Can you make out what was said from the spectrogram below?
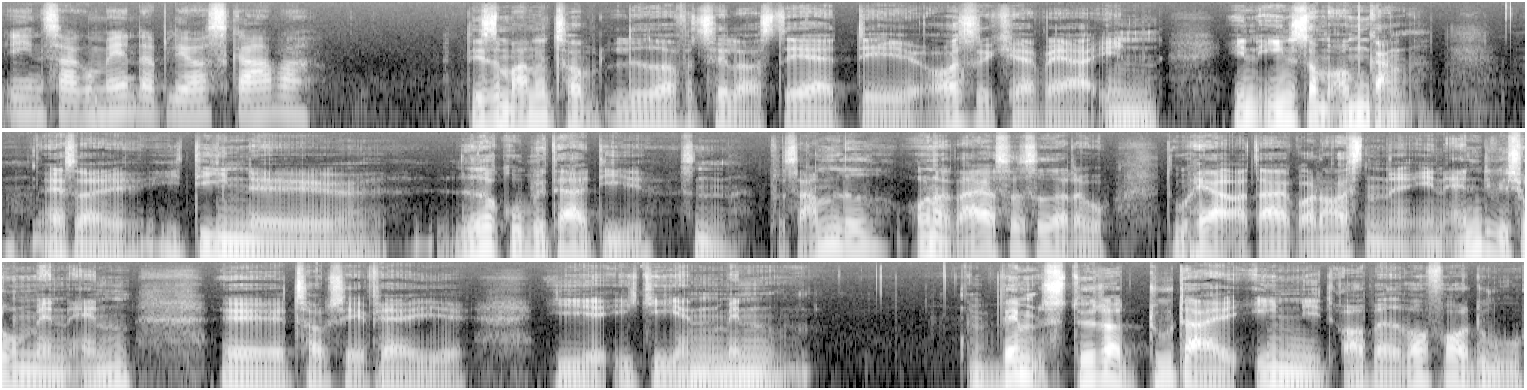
Ens argumenter bliver også skarpere. Det, som andre topledere fortæller os, det er, at det også kan være en, en ensom omgang. Altså i din øh, ledergruppe, der er de sådan på samme led under dig, og så sidder du, du her, og der er godt nok også en, en anden division med en anden øh, topchef her i, i, i GN. Men hvem støtter du dig egentlig opad? Hvor får du,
